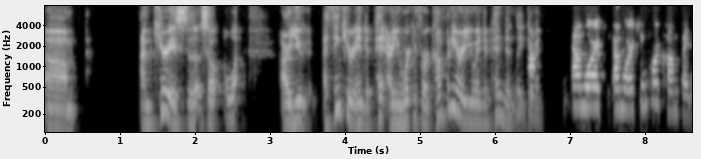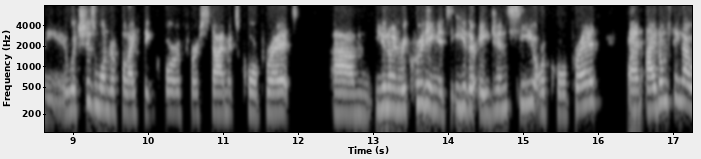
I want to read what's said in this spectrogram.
um, I'm curious. So, so, what are you? I think you're independent. Are you working for a company or are you independently doing? I'm work. I'm working for a company, which is wonderful. I think for first time, it's corporate. Um, you know, in recruiting, it's either agency or corporate. Right. And I don't think I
